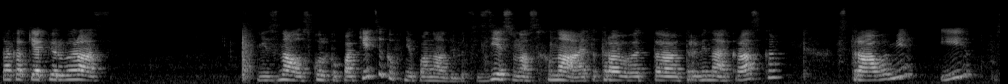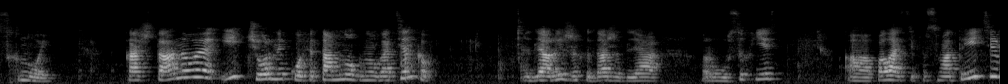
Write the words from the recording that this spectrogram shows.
так как я первый раз не знала, сколько пакетиков мне понадобится. Здесь у нас хна, это, трав, это травяная краска с травами и с хной. Каштановая и черный кофе. Там много-много оттенков для рыжих и даже для русых есть. А, Полазьте, посмотрите.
